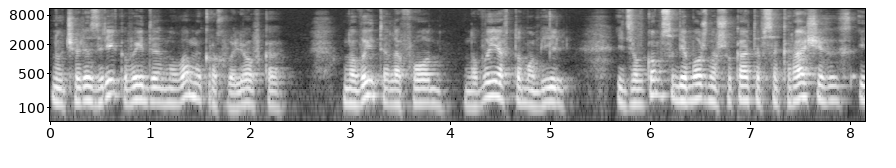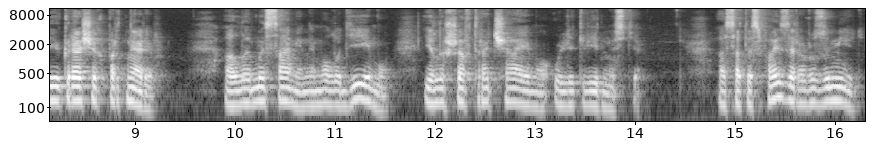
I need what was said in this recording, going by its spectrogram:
Ну, через рік вийде нова мікрохвильовка, новий телефон, новий автомобіль, і цілком собі можна шукати все кращих і кращих партнерів. Але ми самі не молодіємо і лише втрачаємо у ліквідності. А сатисфайзери розуміють,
